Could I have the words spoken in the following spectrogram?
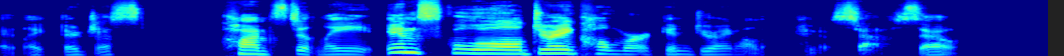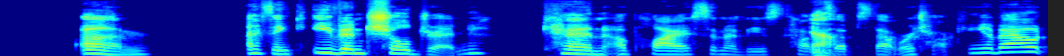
right? Like they're just constantly in school, doing homework and doing all that kind of stuff. So, um, I think even children can apply some of these Yeah. concepts that we're talking about.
